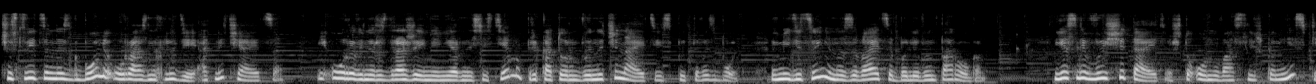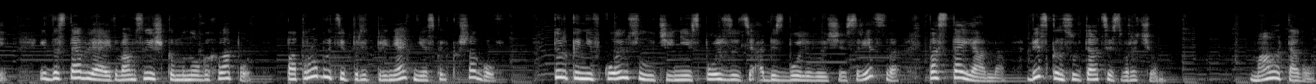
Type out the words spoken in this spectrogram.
Чувствительность к боли у разных людей отличается, и уровень раздражения нервной системы, при котором вы начинаете испытывать боль, в медицине называется болевым порогом. Если вы считаете, что он у вас слишком низкий и доставляет вам слишком много хлопот, попробуйте предпринять несколько шагов. Только ни в коем случае не используйте обезболивающее средство постоянно, без консультации с врачом. Мало того,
